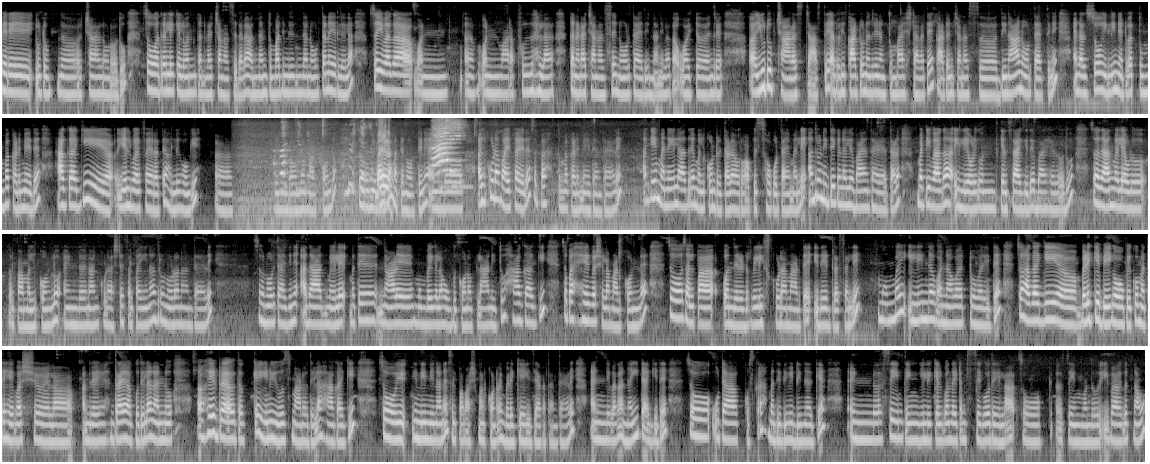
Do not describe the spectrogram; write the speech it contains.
ಬೇರೆ ಯೂಟ್ಯೂಬ್ ಚಾನಲ್ ನೋಡೋದು. ಸೊ ಅದರಲ್ಲಿ ಕೆಲವೊಂದು ಕನ್ನಡ ಚಾನಲ್ಸ್ ಇದ್ದಾವೆ ಅದು ನಾನು ತುಂಬ ದಿನದಿಂದ ನೋಡ್ತಾನೆ ಇರಲಿಲ್ಲ. ಸೊ ಇವಾಗ ಒನ್ ಒನ್ ವಾರ ಫುಲ್ ಎಲ್ಲ ಕನ್ನಡ ಚಾನಲ್ಸೇ ನೋಡ್ತಾ ಇದ್ದೀನಿ ನಾನು ಇವಾಗ. ವೈಟ್ ಅಂದರೆ ಯೂಟ್ಯೂಬ್ ಚಾನಲ್ಸ್ ಜಾಸ್ತಿ. ಅದರಲ್ಲಿ ಕಾರ್ಟೂನ್ ಅಂದರೆ ನಂಗೆ ತುಂಬ ಇಷ್ಟ ಆಗುತ್ತೆ. ಕಾರ್ಟೂನ್ ಚಾನಲ್ಸ್ ದಿನಾ ನೋಡ್ತಾ ಇರ್ತೀನಿ. ಆ್ಯಂಡ್ ಆಲ್ಸೋ ಇಲ್ಲಿ ನೆಟ್ವರ್ಕ್ ತುಂಬ ಕಡಿಮೆ ಇದೆ. ಹಾಗಾಗಿ ಎಲ್ಲಿ ವೈಫೈ ಇರುತ್ತೆ, ಅಲ್ಲಿ ಹೋಗಿ ಆ, ಇದನ್ನು ಡೌನ್ಲೋಡ್ ಮಾಡಿಕೊಂಡು ಸೊ ರೂಮಿಗೆ ಮತ್ತೆ ನೋಡ್ತೀನಿ. ಆ್ಯಂಡ್ ಅಲ್ಲಿ ಕೂಡ ವೈಫೈ ಇದೆ. ಸ್ವಲ್ಪ ತುಂಬ ಕಡಿಮೆ ಇದೆ ಅಂತ ಹೇಳಿ. ಹಾಗೆ ಮನೆಯಲ್ಲಾದರೆ ಮಲ್ಕೊಂಡಿರ್ತಾಳೆ ಅವರು ಆಫೀಸ್ ಹೋಗೋ ಟೈಮಲ್ಲಿ ಆದರೂ ನಿದ್ದೆಗಣ್ಣಲ್ಲೇ ಬಾಯ್ ಅಂತ ಹೇಳಿರ್ತಾಳೆ ಬಟ್ ಇವಾಗ ಇಲ್ಲಿ ಅವಳಿಗೆ ಒಂದು ಕೆಲಸ ಆಗಿದೆ ಬಾಯ್ ಹೇಳೋದು. ಸೊ ಅದಾದಮೇಲೆ ಅವಳು ಸ್ವಲ್ಪ ಮಲ್ಕೊಂಡ್ಳು. ಆ್ಯಂಡ್ ನಾನು ಕೂಡ ಅಷ್ಟೇ ಸ್ವಲ್ಪ ಏನಾದರೂ ನೋಡೋಣ ಅಂತ ಹೇಳಿ. ಸೊ ನೋಡ್ತಾ ಇದ್ದೀನಿ. ಅದಾದಮೇಲೆ ಮತ್ತು ನಾಳೆ ಮುಂಬೈಗೆಲ್ಲ ಹೋಗಬೇಕು ಅನ್ನೋ ಪ್ಲ್ಯಾನ್ ಇತ್ತು. ಹಾಗಾಗಿ ಸ್ವಲ್ಪ ಹೇರ್ ವಾಶ್ ಎಲ್ಲ ಮಾಡಿಕೊಂಡೆ. ಸೊ ಸ್ವಲ್ಪ ಒಂದೆರಡು ರೀಲ್ಸ್ ಕೂಡ ಮಾಡಿದೆ ಇದೇ ಡ್ರೆಸ್ಸಲ್ಲಿ ಮುಂಬೈ ಇಲ್ಲಿಂದ ಒನ್ ಅವರ್ ಟು ಅವರ್ ಇದೆ. ಸೊ ಹಾಗಾಗಿ ಬೆಳಗ್ಗೆ ಬೇಗ ಹೋಗಬೇಕು. ಮತ್ತು ಹೇರ್ ವಾಶ್ ಎಲ್ಲ ಅಂದರೆ ಡ್ರೈ ಆಗೋದಿಲ್ಲ. ನಾನು ಹೇರ್ ಡ್ರೈ ಆಗೋದಕ್ಕೆ ಏನು ಯೂಸ್ ಮಾಡೋದಿಲ್ಲ. ಹಾಗಾಗಿ ಸೊ ಹಿಂದಿನ ದಿನವೇ ಸ್ವಲ್ಪ ವಾಶ್ ಮಾಡಿಕೊಂಡ್ರೆ ಬೆಳಗ್ಗೆ ಈಸಿ ಆಗುತ್ತೆ ಅಂತ ಹೇಳಿ. ಆ್ಯಂಡ್ ಇವಾಗ ನೈಟ್ ಆಗಿದೆ. ಸೊ ಊಟಕ್ಕೋಸ್ಕರ ಬಂದಿದ್ದೀವಿ ಡಿನ್ನರ್ಗೆ ಆ್ಯಂಡ್ ಸೇಮ್ ಥಿಂಗ್ ಇಲ್ಲಿ ಕೆಲವೊಂದು ಐಟಮ್ಸ್ ಸಿಗೋದೇ ಇಲ್ಲ. ಸೊ ಸೇಮ್ ಒಂದು ಇವಾಗ ನಾವು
